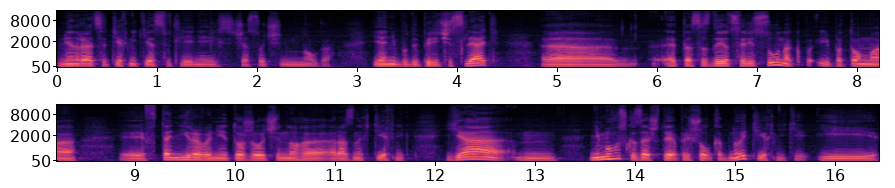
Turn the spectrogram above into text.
мне нравятся техники осветления. Их сейчас очень много. Я не буду перечислять. Э, Это создается рисунок, и потом э, э, в тонировании тоже очень много разных техник. Я не могу сказать, что я пришел к одной технике и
